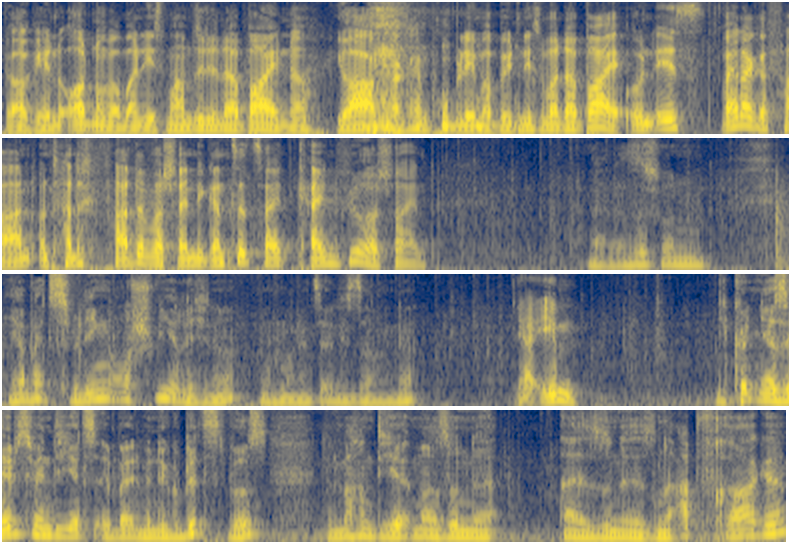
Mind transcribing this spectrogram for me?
ja, geht in Ordnung, aber nächstes Mal haben sie den dabei, ne? Ja, gar kein Problem, aber ich nächstes Mal dabei. Und ist weitergefahren und hatte, hatte wahrscheinlich die ganze Zeit keinen Führerschein. ja, das ist schon, ja, bei Zwillingen auch schwierig, ne? Muss man ganz ehrlich sagen, ne? Ja, eben. Die könnten ja selbst, wenn die jetzt, äh, wenn du geblitzt wirst, dann machen die ja immer so eine, also so eine, so eine Abfrage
